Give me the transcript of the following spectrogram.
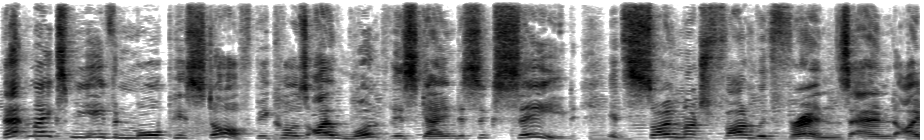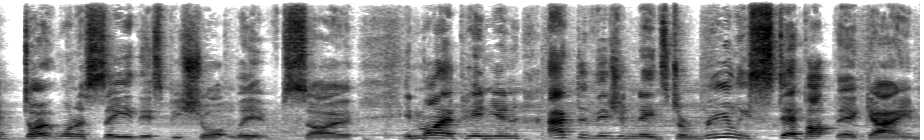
that makes me even more pissed off because I want this game to succeed. It's so much fun with friends and I don't want to see this be short-lived. So, in my opinion, Activision needs to really step up their game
